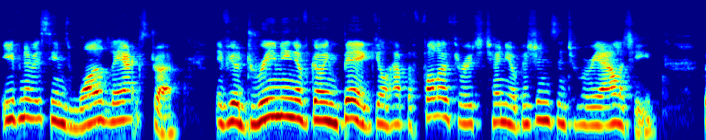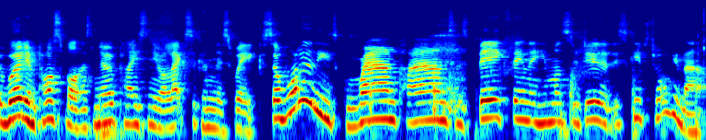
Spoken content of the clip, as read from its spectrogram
even if it seems wildly extra. If you're dreaming of going big, you'll have the follow through to turn your visions into a reality. The word impossible has no place in your lexicon this week. So, what are these grand plans, this big thing that he wants to do that this keeps talking about?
